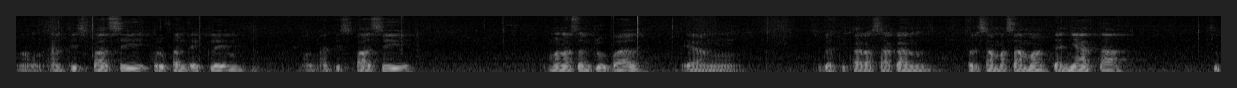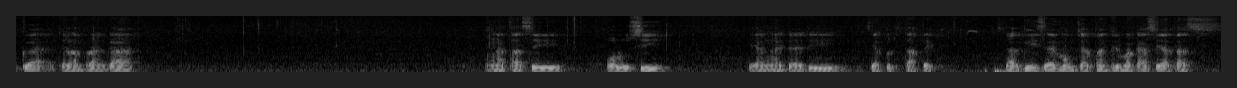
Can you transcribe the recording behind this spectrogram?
mengantisipasi perubahan iklim, mengantisipasi pemanasan global yang sudah kita rasakan bersama-sama dan nyata juga dalam rangka mengatasi polusi yang ada di Jabodetabek. Sekali lagi saya mengucapkan terima kasih atas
